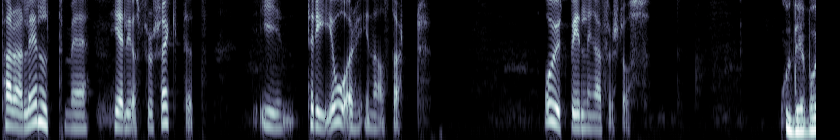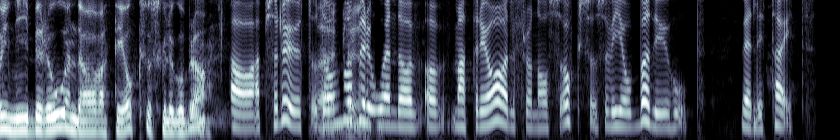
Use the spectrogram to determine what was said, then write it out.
parallellt med Heliosprojektet i tre år innan start. Och utbildningar förstås. Och det var ju ni beroende av att det också skulle gå bra. Ja, absolut. Och Verkligen. de var beroende av, av, material från oss också, så vi jobbade ju ihop väldigt tajt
